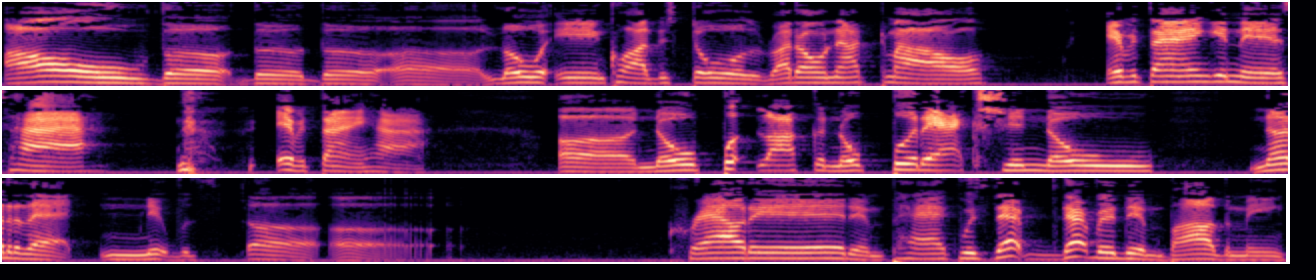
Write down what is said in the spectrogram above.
all the the the uh, lower end quality stores right on out the mall. Everything in there is high. Everything high. Uh, no foot locker, no foot action, no none of that. And it was uh uh crowded and packed, which that that really didn't bother me.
